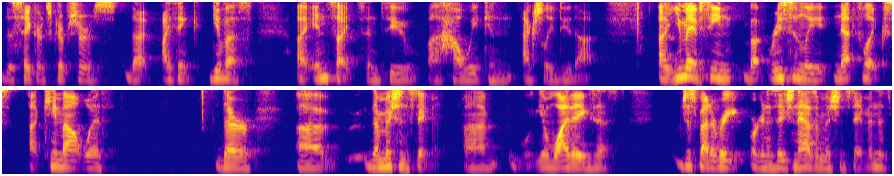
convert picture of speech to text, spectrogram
the, sacred scriptures that I think give us uh, insights into uh, how we can actually do that. Uh, you may have seen, but recently Netflix uh, came out with their their mission statement um, you know, why they exist. Just about every organization has a mission statement. It's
